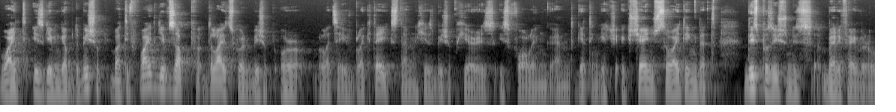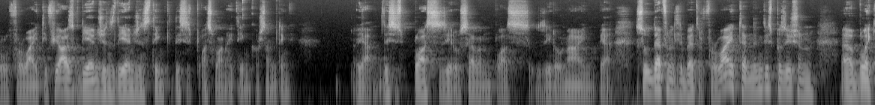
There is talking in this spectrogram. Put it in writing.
white is giving up the bishop, but if white gives up the light squared bishop, or let's say if black takes, then his bishop here is, is falling and getting ex exchanged. So I think that this position is very favorable for white. If you ask the engines, the engines think this is plus one, I think, or something. Yeah, this is plus 0, 07, plus 09. Yeah, so definitely better for white. And in this position, uh, black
